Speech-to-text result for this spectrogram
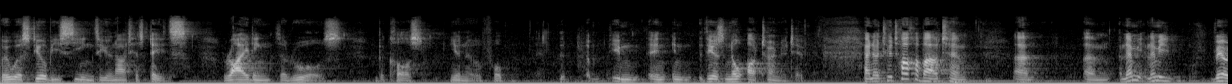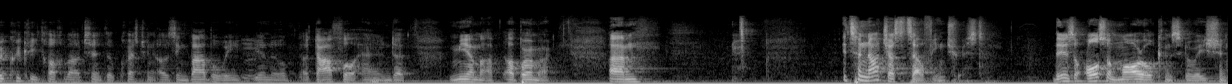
we will still be seeing the United States writing the rules because, you know, for in, in, in, there's no alternative. And uh, to talk about, um, um, um, let me let me very quickly talk about uh, the question of Zimbabwe, mm. you know, uh, Darfur and uh, Myanmar Burma. Um, it's not just self-interest. There's also moral consideration,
